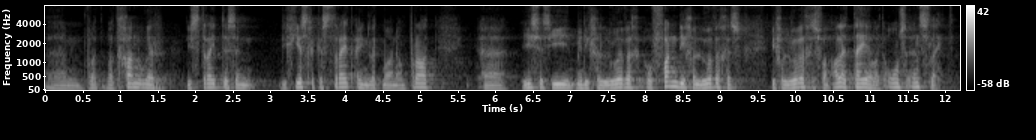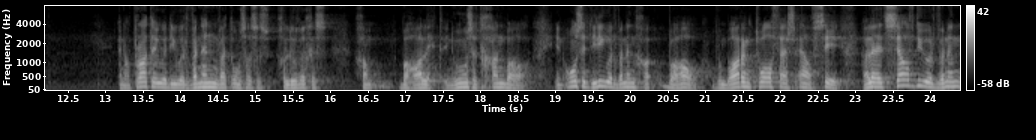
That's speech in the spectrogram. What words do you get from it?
Ehm um, wat wat gaan oor die stryd tussen die geestelike stryd eintlik maar dan praat uh Jesus hier met die gelowige of van die gelowiges, die gelowiges van alle tye wat ons insluit. En dan praat hy oor die oorwinning wat ons as gelowiges gaan behaal het en hoe ons dit gaan behaal. En ons het hierdie oorwinning behaal. Openbaring 12 vers 11 sê, hulle het self die oorwinning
